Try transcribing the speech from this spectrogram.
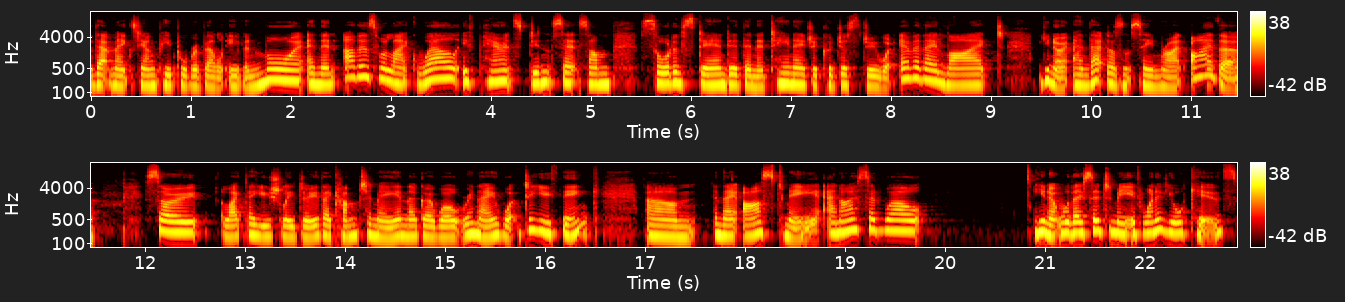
that makes young people rebel even more. And then others were like, well, if parents didn't set some sort of standard, then a teenager could just do whatever they liked, you know, and that doesn't seem right either. So, like they usually do, they come to me and they go, Well, Renee, what do you think? Um, and they asked me, and I said, Well, you know, well, they said to me, if one of your kids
